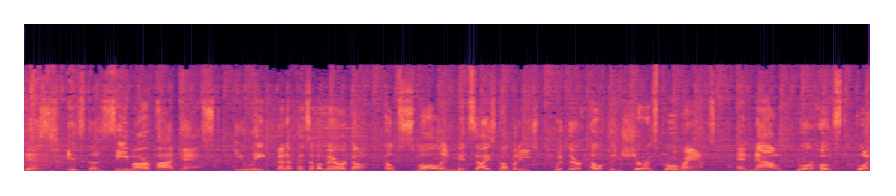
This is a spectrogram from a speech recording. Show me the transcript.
This is the Zemar Podcast. Elite Benefits of America helps small and mid sized companies with their health insurance programs. And now, your host, Butch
